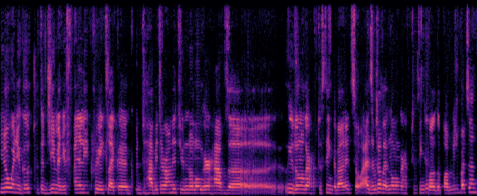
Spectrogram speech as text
you know when you go to the gym and you finally create like a good habit around it you no longer have the you no longer have to think about it so as a result i no longer have to think about the publish button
